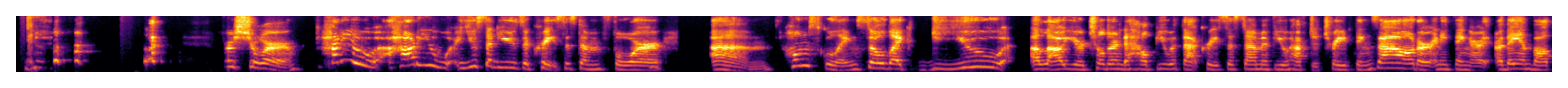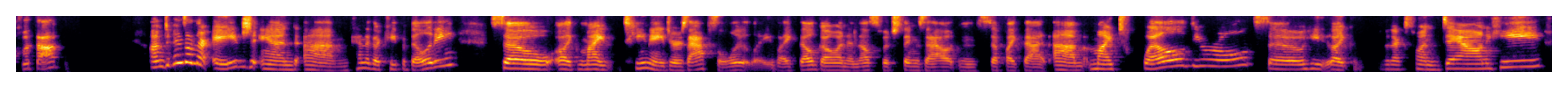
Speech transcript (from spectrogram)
For sure. How do you how do you you said you use a crate system for um homeschooling. So like do you allow your children to help you with that crate system if you have to trade things out or anything? Are, are they involved with that? Um, depends on their age and um, kind of their capability. So, like my teenagers, absolutely, like they'll go in and they'll switch things out and stuff like that. Um, my 12 year old, so he like the next one down, he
